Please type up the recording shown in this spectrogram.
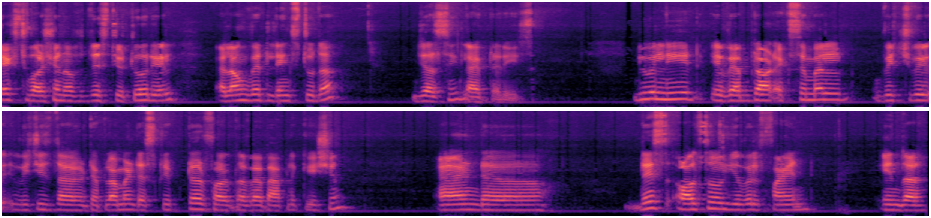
text version of this tutorial along with links to the Jersey libraries. You will need a web.xml which will which is the deployment descriptor for the web application. And uh, this also you will find in the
